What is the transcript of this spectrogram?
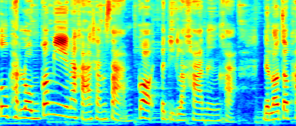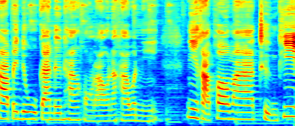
ตู้พัดลมก็มีนะคะ ชั้น 3 ก็เป็นอีกราคาหนึ่งค่ะ เดี๋ยวเราจะพาไปดูการเดินทางของเรานะคะ วันนี้นี่ค่ะ พอมาถึงที่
